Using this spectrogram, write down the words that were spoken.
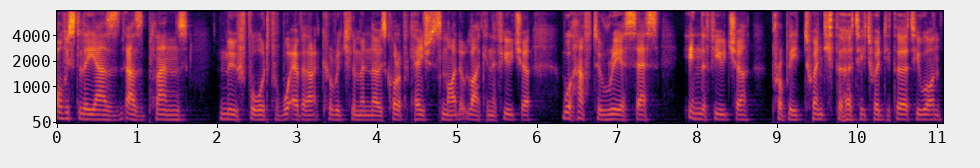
obviously as as plans move forward for whatever that curriculum and those qualifications might look like in the future, we'll have to reassess in the future, probably 2030, 2031,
